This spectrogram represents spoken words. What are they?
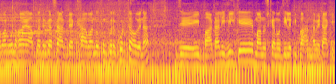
আমার মনে হয় আপনাদের কাছে আর ব্যাখ্যা আমার নতুন করে করতে হবে না, যে এই বাটালি হিলকে মানুষ কেন জিলেপি পাহাড় নামে ডাকে।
